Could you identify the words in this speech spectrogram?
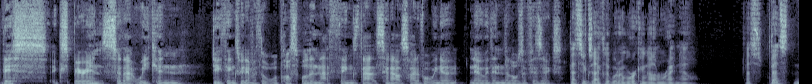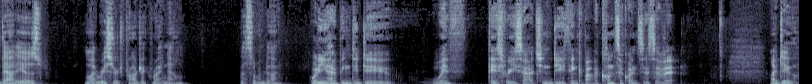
this experience so that we can do things we never thought were possible and that things that sit outside of what we know know within the laws of physics? That's exactly what I'm working on right now. That's that's that is my research project right now. That's what I'm doing. What are you hoping to do with this research, and do you think about the consequences of it? I do.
